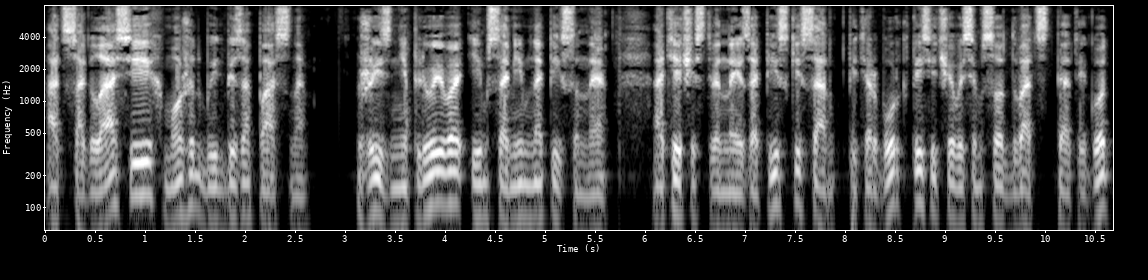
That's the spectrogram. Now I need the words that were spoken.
от согласия их может быть безопасна. Жизнь Неплюева им самим написанная. Отечественные записки. Санкт-Петербург, 1825 год.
